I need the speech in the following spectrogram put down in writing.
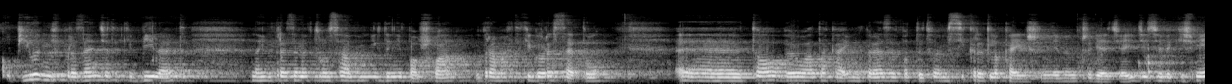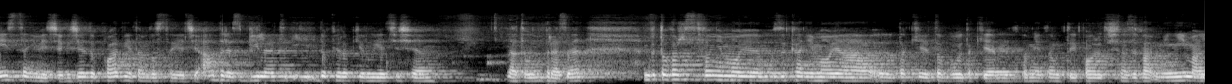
kupiły mi w prezencie taki bilet na imprezę, na którą sama bym nigdy nie poszła, w ramach takiego resetu. E, To była taka impreza pod tytułem Secret Location, nie wiem czy wiecie. Idziecie w jakieś miejsce, nie wiecie gdzie dokładnie, tam dostajecie adres, bilet i dopiero kierujecie się na tą imprezę. Jakby towarzystwo nie moje, muzyka nie moja, e, takie to były takie, pamiętam tej pory to się nazywa minimal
